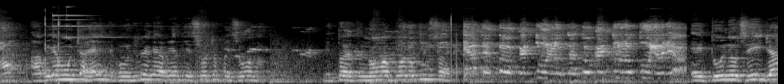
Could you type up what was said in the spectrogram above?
ha- había mucha gente, como yo llegué había 18 personas. Entonces no me puedo cruzar. ya te toca el turno, te toca el turno tuyo ya. El turno sí, ya,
